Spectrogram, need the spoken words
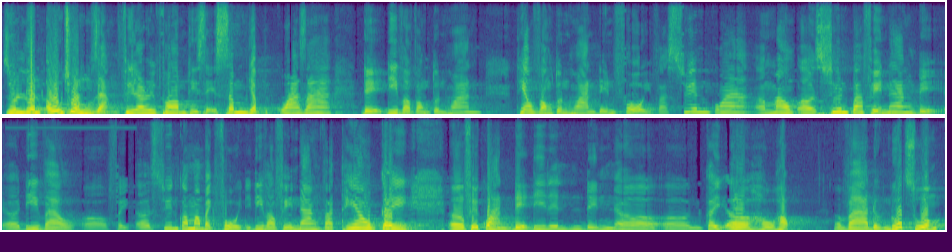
Run lươn ấu trùng dạng filariform thì sẽ xâm nhập qua da để đi vào vòng tuần hoàn theo vòng tuần hoàn đến phổi và xuyên qua uh, mau uh, xuyên qua phế nang để uh, đi vào uh, phế, uh, xuyên qua mau mạch phổi để đi vào phế nang và theo cây uh, phế quản để đi lên đến uh, uh, cây uh, hầu họng và được nuốt xuống.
